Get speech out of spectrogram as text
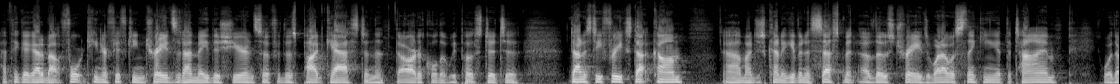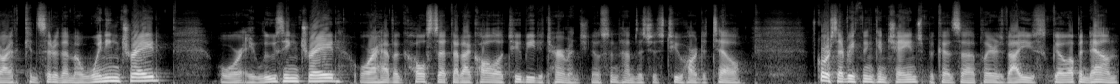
I think I got about 14 or 15 trades that I made this year. And so for this podcast and the, the article that we posted to dynastyfreaks.com, um, I just kind of give an assessment of those trades, what I was thinking at the time, whether I consider them a winning trade or a losing trade, or I have a whole set that I call a to be determined. You know, sometimes it's just too hard to tell. Of course, everything can change because uh, players' values go up and down,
